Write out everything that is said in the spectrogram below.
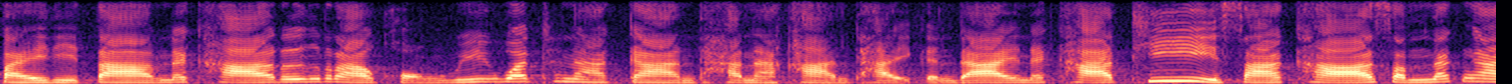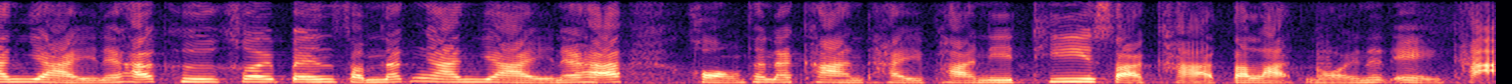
ไปติดตามนะคะ เรื่องราวของวิวัฒนาการธนาคารไทยกันได้นะคะ ที่สาขาสำนักงานใหญ่นะคะ คือเคยเป็นสำนักงานใหญ่นะคะ ของธนาคารไทยพาณิชย์ที่สาขาตลาดน้อยนั่นเองค่ะ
